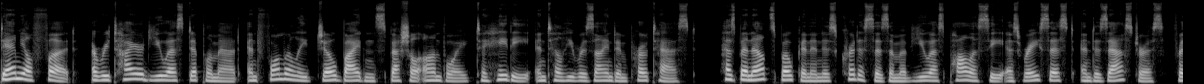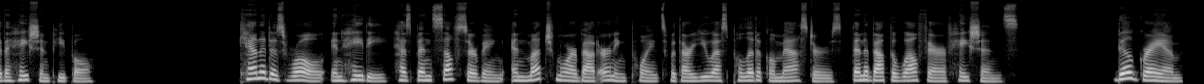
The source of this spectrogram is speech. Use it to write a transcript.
Daniel Foote, a retired U.S. diplomat and formerly Joe Biden's special envoy to Haiti until he resigned in protest, has been outspoken in his criticism of U.S. policy as racist and disastrous for the Haitian people. Canada's role in Haiti has been self serving and much more about earning points with our U.S. political masters than about the welfare of Haitians. Bill Graham,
